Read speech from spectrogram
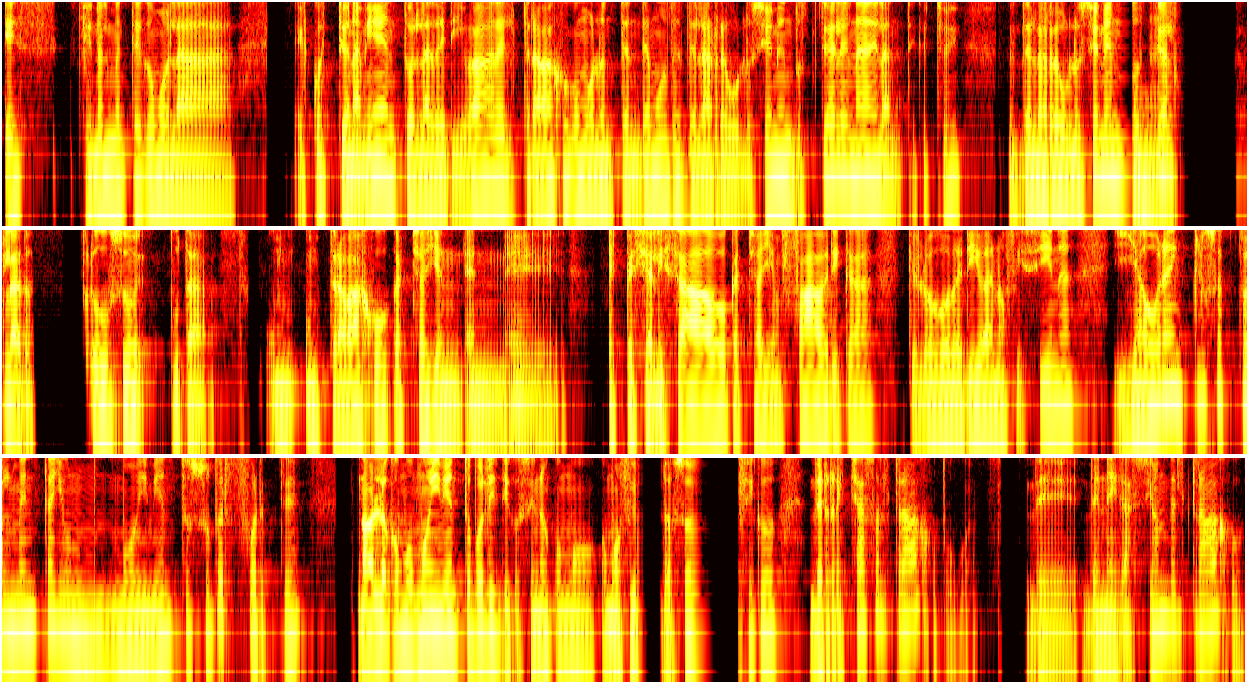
es finalmente como la, el cuestionamiento, la derivada del trabajo como lo entendemos desde la revolución industrial en adelante, ¿cachai? Desde la revolución industrial, claro, produce puta, un, un trabajo. En, en, eh, especializado, ¿cachai? En fábrica, que luego deriva en oficina. Y ahora incluso actualmente hay un movimiento súper fuerte, no hablo como movimiento político, sino como, como filosófico, de rechazo al trabajo, pues, de, de negación del trabajo.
